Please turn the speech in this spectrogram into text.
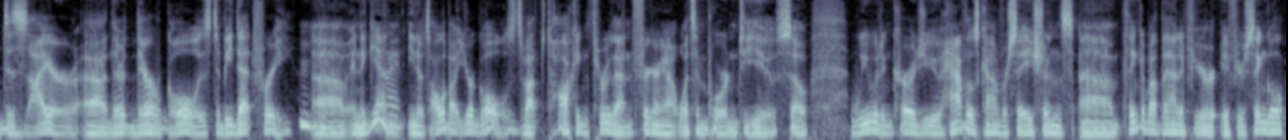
desire. Uh, their their goal is to be debt free. Mm-hmm. Uh, and again, right. you know, it's all about your goals. It's about talking through that and figuring out what's important to you. So we would encourage you have those conversations. Um, think about that if you're if you're single,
